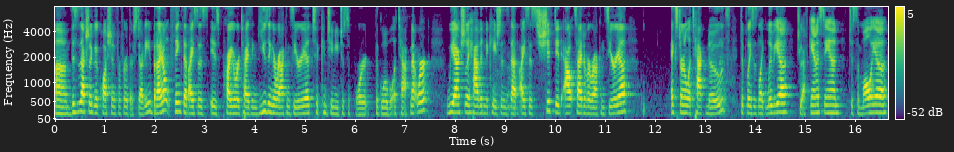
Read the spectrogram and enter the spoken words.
um, this is actually a good question for further study, but I don't think that ISIS is prioritizing using Iraq and Syria to continue to support the global attack network. We actually have indications that ISIS shifted outside of Iraq and Syria external attack nodes to places like Libya, to Afghanistan, to Somalia,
